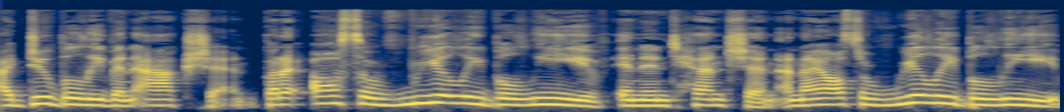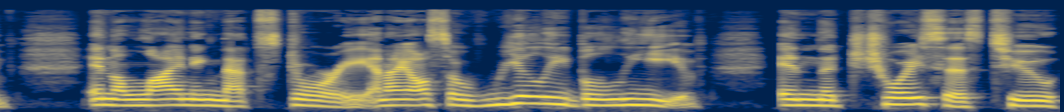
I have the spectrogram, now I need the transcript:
I do believe in action, but I also really believe in intention. And I also really believe in aligning that story. And I also really believe in the choices to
